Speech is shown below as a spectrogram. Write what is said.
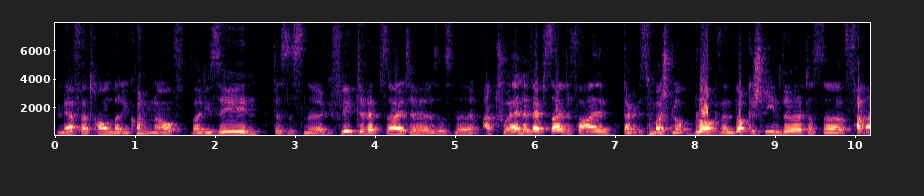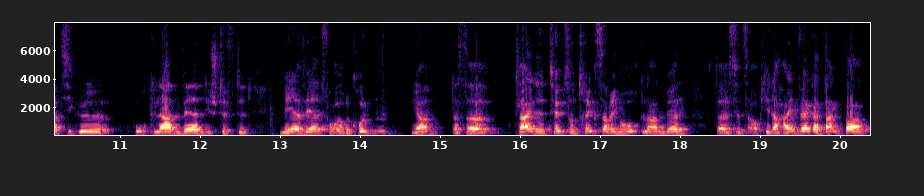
mehr Vertrauen bei den Kunden auf, weil die sehen, das ist eine gepflegte Webseite, das ist eine aktuelle Webseite vor allem. Da ist zum Beispiel auch ein Blog, wenn ein Blog geschrieben wird, dass da Fachartikel hochgeladen werden, ihr stiftet Mehrwert für eure Kunden, ja, dass da kleine Tipps und Tricks, sage ich mal, hochgeladen werden da ist jetzt auch jeder Heimwerker dankbar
